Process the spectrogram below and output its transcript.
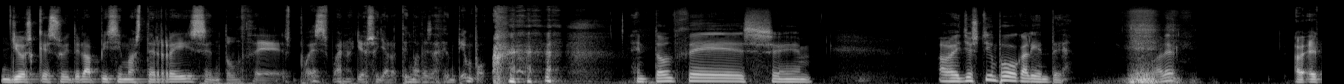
Yo es que soy de la PC Master Race, entonces, pues, bueno, yo eso ya lo tengo desde hace un tiempo. Entonces, eh, a ver, yo estoy un poco caliente, ¿vale? A ver,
